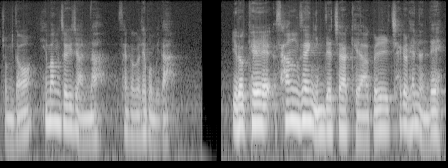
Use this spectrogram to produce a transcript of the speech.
좀 더 희망적이지 않나 생각을 해봅니다. 이렇게 상생 임대차 계약을 체결했는데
